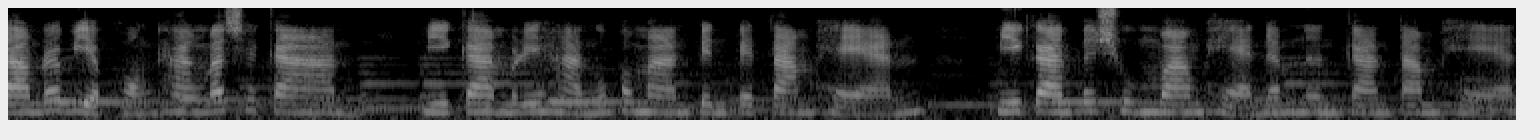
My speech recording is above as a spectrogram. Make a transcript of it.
ตามระเบียบของทางราชการ มีการบริหารงบประมาณเป็นไปตามแผน มีการประชุมวางแผนดำเนินการตามแผน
